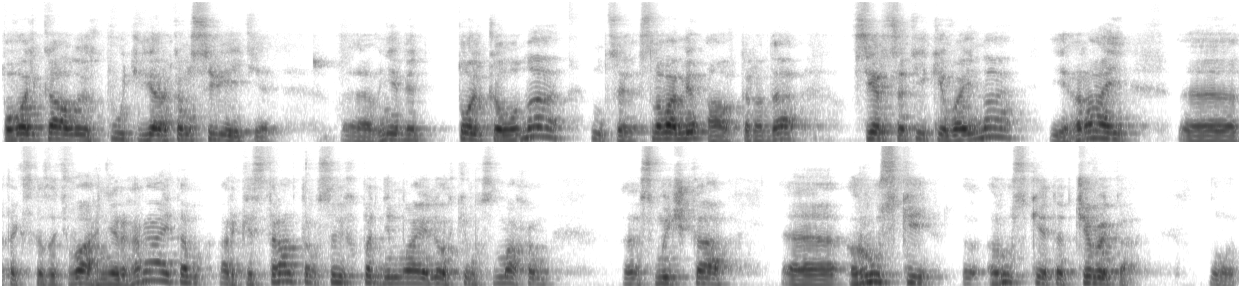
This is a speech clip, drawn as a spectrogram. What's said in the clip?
повалькали в путь в ярком світі, е, в небі тільки луна, ну, це словами автора, да, в серце тільки війна, і грай, е, так сказати, Вагнер грай, там, оркестрантов своїх піднімає легким смахом е, смичка, е, русський, русський этот ЧВК. От.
